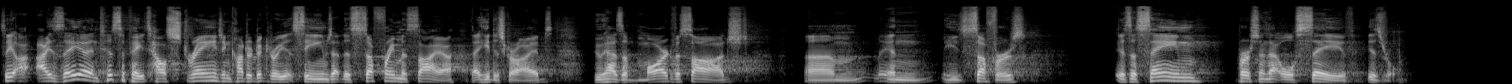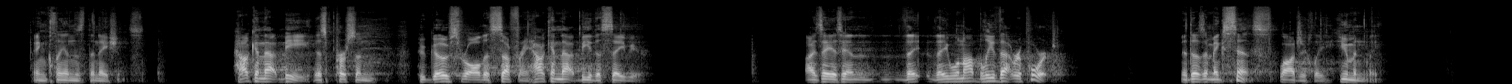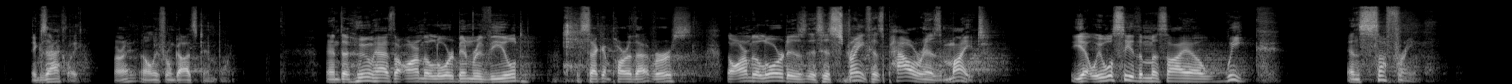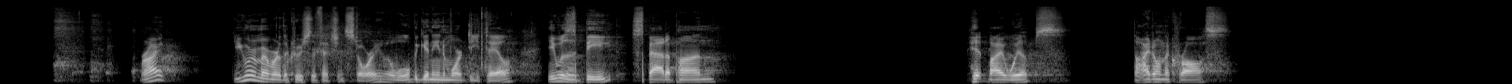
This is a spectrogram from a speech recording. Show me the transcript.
See, Isaiah anticipates how strange and contradictory it seems that this suffering Messiah that he describes, who has a marred visage um, and he suffers, is the same person that will save Israel and cleanse the nations. How can that be? This person who goes through all this suffering, how can that be the Savior? Isaiah is saying they, they will not believe that report. It doesn't make sense logically, humanly. Exactly, all right? Only from God's standpoint. And to whom has the arm of the Lord been revealed? The second part of that verse. The arm of the Lord is, is his strength, his power, and his might. Yet we will see the Messiah weak and suffering. Right? You remember the crucifixion story. We'll be getting into more detail. He was beat, spat upon, hit by whips, died on the cross,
